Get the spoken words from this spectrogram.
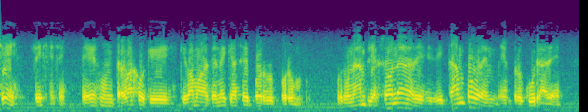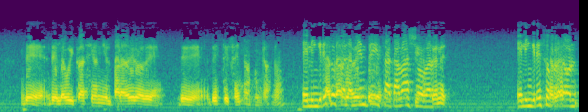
Sí, sí, sí, sí. Es un trabajo que, que vamos a tener que hacer por, por, por una amplia zona de, campo en, procura de, de, la ubicación y el paradero de, de, este señor ¿no? El ingreso solamente es a caballo, ¿verdad? El ingreso, perdón,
